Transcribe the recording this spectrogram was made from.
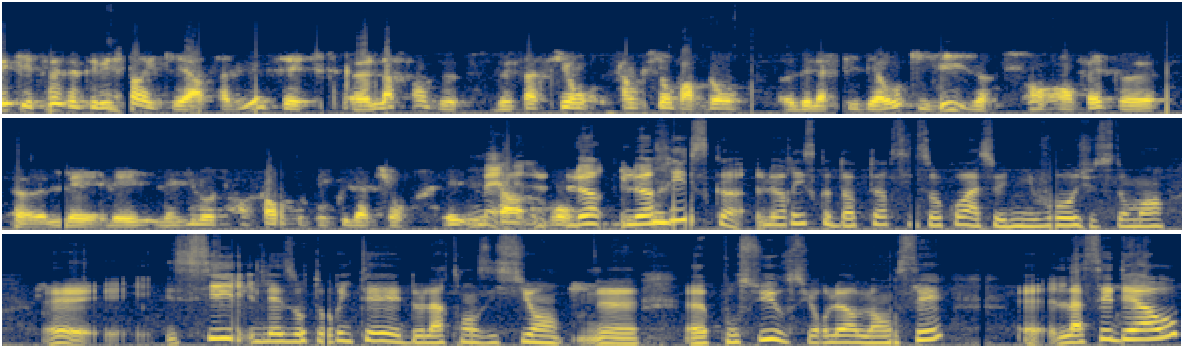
Ce qui est très intéressant et qui est à saluer, c'est euh, l'absence de, de sanctions, sanctions pardon, euh, de la CDAO qui vise en, fait les, les, les innocentes populations. Et Mais le, le, risque, le risque, docteur Sissoko, à ce niveau justement, si les autorités de la transition poursuivent sur leur lancée, la CDAO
